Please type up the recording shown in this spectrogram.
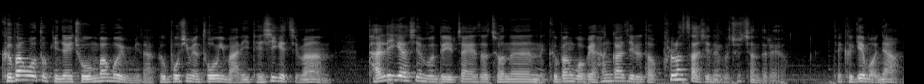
그 방법도 굉장히 좋은 방법입니다. 그 보시면 도움이 많이 되시겠지만 달리기 하시는 분들 입장에서 저는 그 방법에 한 가지를 더 플러스 하시는 거 추천드려요. 네, 그게 뭐냐?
